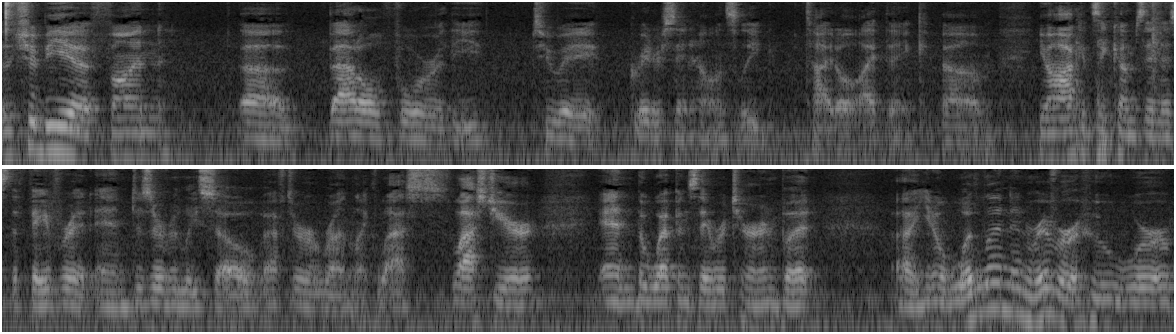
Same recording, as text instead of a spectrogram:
It should be a fun uh, battle for the 2A Greater St. Helens League title, I think. Um, you know, Hockinson comes in as the favorite and deservedly so after a run like last last year and the weapons they return. But, uh, you know, Woodland and River, who were,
